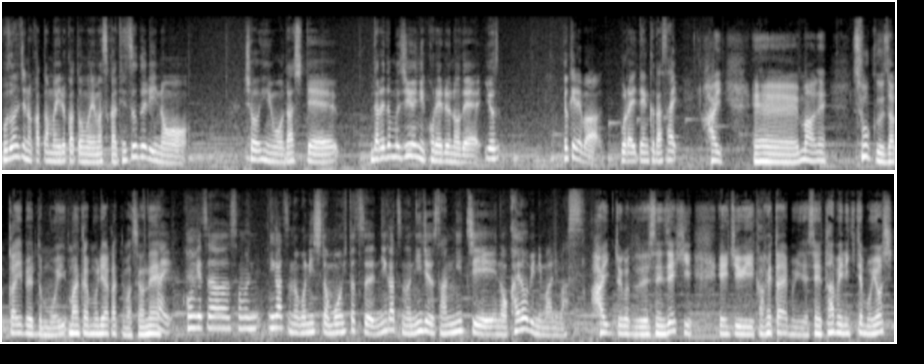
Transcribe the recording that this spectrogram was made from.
ご存知の方もいるかと思いますが手作りの商品を出して誰でも自由に来れるのでよよければご来店ください。はい、えーまあね、すごく雑貨イベントも毎回盛り上がってますよね。はい、今月はその2月の5日ともう一つ2月の23日の火曜日にもあります。はい、ということでですね、ぜひ HUE カフェタイムにですね、食べに来てもよし、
